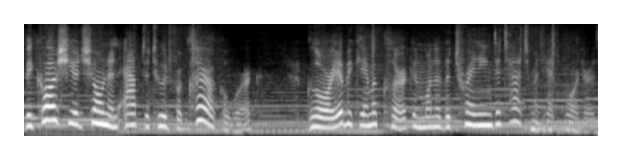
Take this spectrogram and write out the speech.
Because she had shown an aptitude for clerical work, Gloria became a clerk in one of the training detachment headquarters.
